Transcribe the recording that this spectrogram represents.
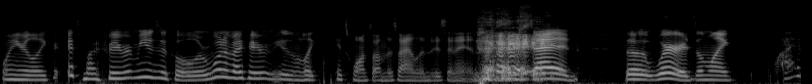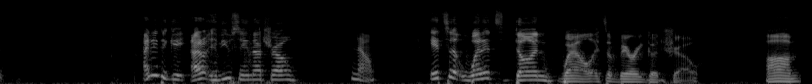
When you're like, it's my favorite musical or one of my favorite musicals, like, it's Once on This Island, isn't it? And then you said the words. I'm like, what? I need to get. I don't. Have you seen that show? No. It's a when it's done well, it's a very good show. Um,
